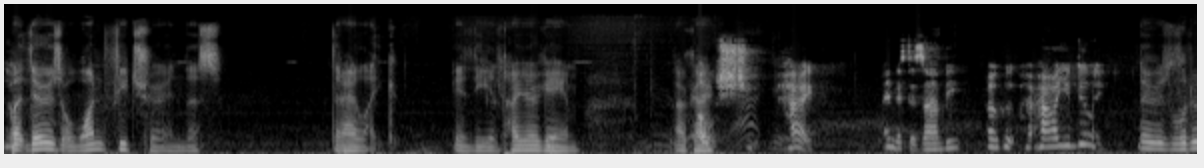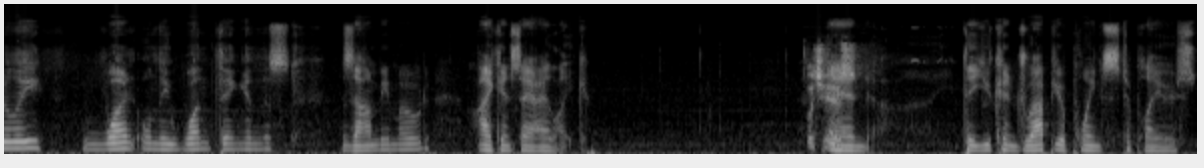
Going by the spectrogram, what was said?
Nope. But there's one feature in this that I like in the entire game. Okay. Oh shoot! Hi, hey Mr. Zombie. Oh, who, how are you doing? There is literally one only one thing in this zombie mode I can say I like. Which is? And that you can drop your points to players.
